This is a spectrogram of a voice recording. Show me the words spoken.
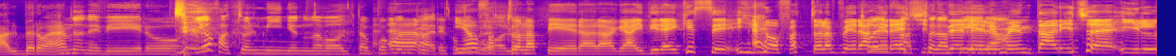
l'albero, eh. Non è vero. Io ho fatto il minion una volta, può Eh, contare come io ho ruolo. fatto la pera, raga, e direi che se io Eh, ho fatto la pera alle recite delle pera? elementari, c'è il,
